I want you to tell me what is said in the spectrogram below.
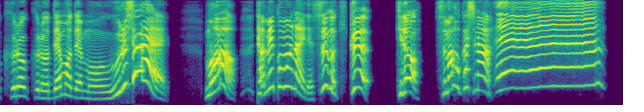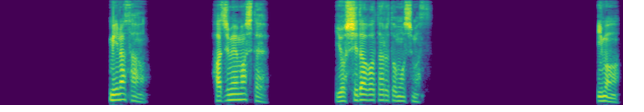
も、黒黒でもでも、うるさいもう、溜め込まないですぐ聞く木戸、スマホ貸しなえ皆さん、はじめまして、吉田渉と申します。今、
